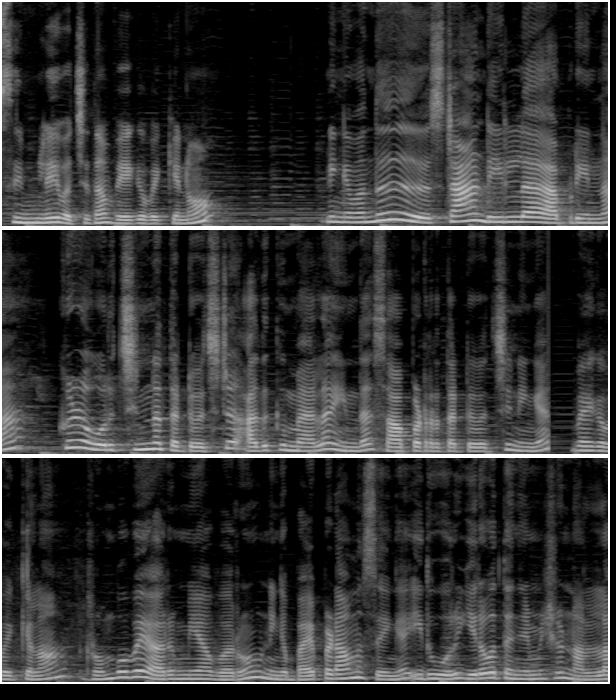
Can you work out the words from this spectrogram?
சிம்லே வச்சு தான் வேக வைக்கணும். நீங்கள் வந்து ஸ்டாண்ட் இல்லை அப்படின்னா கீழே ஒரு சின்ன தட்டு வச்சுட்டு அதுக்கு மேலே இந்த சாப்பிட்ற தட்டு வச்சு நீங்கள் வேக வைக்கலாம். ரொம்பவே அருமையாக வரும். நீங்கள் பயப்படாமல் செய்யுங்க. இது ஒரு இருபத்தஞ்சி நிமிஷம் நல்லா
